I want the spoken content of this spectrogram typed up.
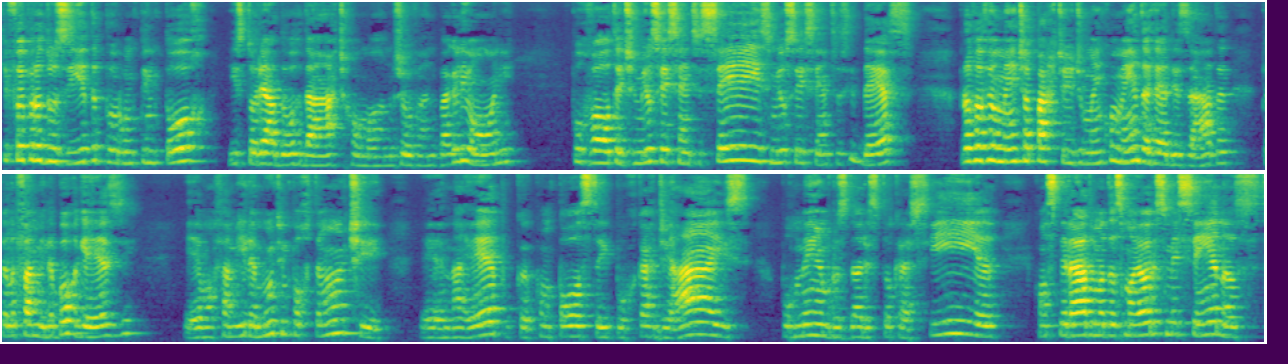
que foi produzida por um pintor e historiador da arte romano Giovanni Baglioni, por volta de 1606, 1610, provavelmente a partir de uma encomenda realizada pela família Borghese, é uma família muito importante é, na época, composta por cardeais, por membros da aristocracia, considerada uma das maiores mecenas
